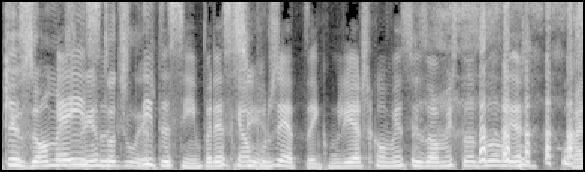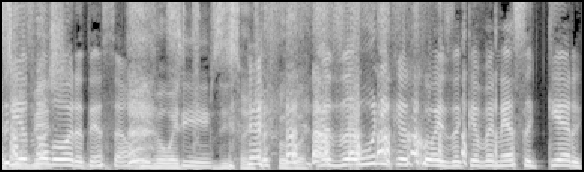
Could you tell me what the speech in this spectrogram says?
que os homens é isso, todos ler. Dito assim, parece que é um Sim. projeto em que mulheres convencem os homens todos a ler. O que Mais seria uma de vez. valor, atenção. Viva oito Sim. posições, por favor. Mas a única coisa que a Vanessa quer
